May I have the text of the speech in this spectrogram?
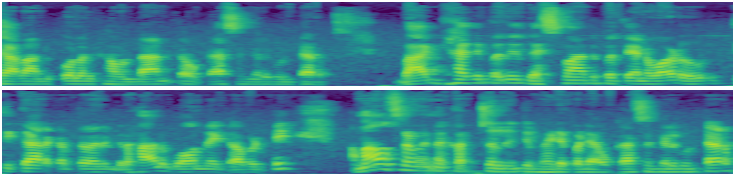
చాలా అనుకూలంగా ఉండడానికి అవకాశం కలిగి ఉంటారు. భాగ్యాధిపతి దశమాధిపతి అనేవాడు వృత్తికారకత్వమైన గ్రహాలు బాగున్నాయి కాబట్టి అనవసరమైన ఖర్చుల నుంచి బయటపడే అవకాశం కలిగి ఉంటారు.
